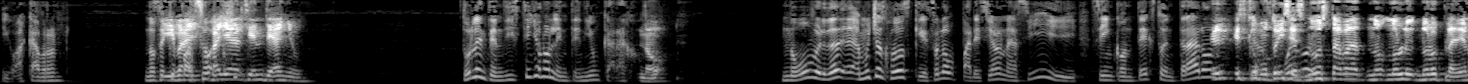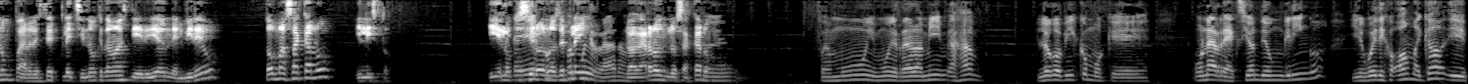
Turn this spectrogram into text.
Digo, ah, cabrón. No sé Y qué vaya, pasó. vaya aquí. el siguiente año. ¿Tú lo entendiste? Yo no le entendí un carajo. No. No, ¿verdad? Hay muchos juegos que solo aparecieron así y sin contexto entraron. Es, es como tú dices, no estaba, no, no, lo, no lo planearon para el State Play, sino que nada más dieron el video, toma, sácalo y listo. Y lo que Eh, hicieron fue- los de Play, lo agarraron y lo sacaron. Fue, fue muy, muy raro. A mí, ajá. Luego vi como que una reacción de un gringo y el güey dijo, oh my god, y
